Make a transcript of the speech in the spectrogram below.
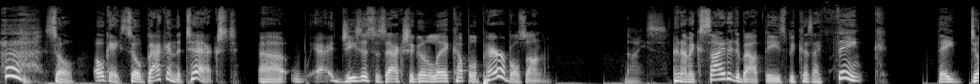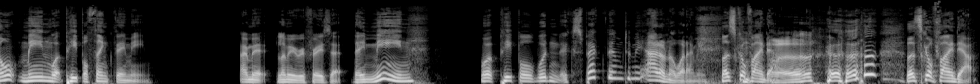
so, okay, so back in the text, uh, Jesus is actually going to lay a couple of parables on them. Nice. And I'm excited about these because I think they don't mean what people think they mean. I mean, let me rephrase that. They mean what people wouldn't expect them to mean. I don't know what I mean. Let's go find out. Let's go find out.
